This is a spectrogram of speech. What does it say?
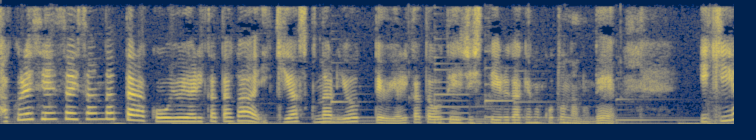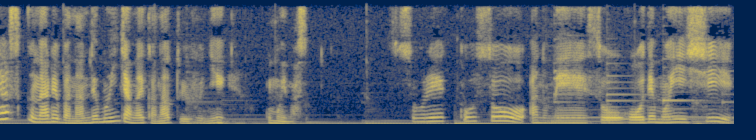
隠れ繊細さんだったらこういうやり方が生きやすくなるよっていうやり方を提示しているだけのことなので、生きやすくなれば何でもいいんじゃないかなというふうに思います。それこそ、あの、瞑想法でもいいし、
